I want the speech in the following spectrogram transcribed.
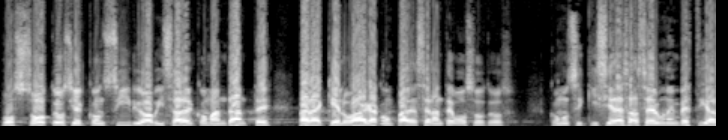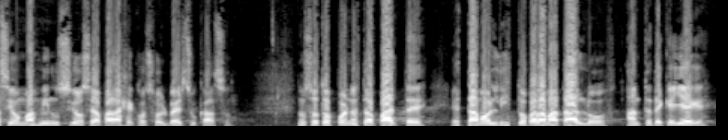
vosotros y el concilio avisad al comandante para que lo haga comparecer ante vosotros, como si quisieras hacer una investigación más minuciosa para resolver su caso. Nosotros por nuestra parte estamos listos para matarlo antes de que llegue.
